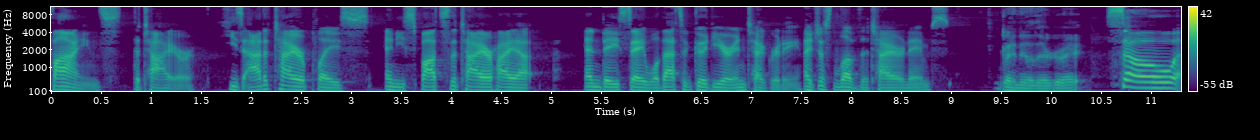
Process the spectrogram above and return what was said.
finds the tire. He's at a tire place and he spots the tire high up and they say, "Well, that's a Goodyear Integrity." I just love the tire names. I know they're great. So,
